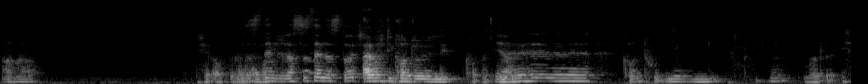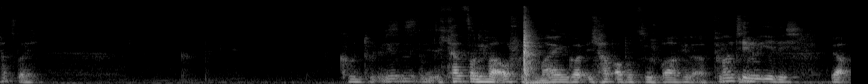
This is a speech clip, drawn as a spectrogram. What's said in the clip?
Auch noch. Ich hätte auch gesagt. Was ist, denn, was ist denn das Deutsche? Einfach die Kontinuität. Ja. Kontinuierlich. Hm? Warte, ich hab's gleich. Kontinuierlich. Ich kann es noch nicht mal aussprechen. Mein Gott, ich habe ab und zu Sprachfehler. Kontinuierlich. Ja,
